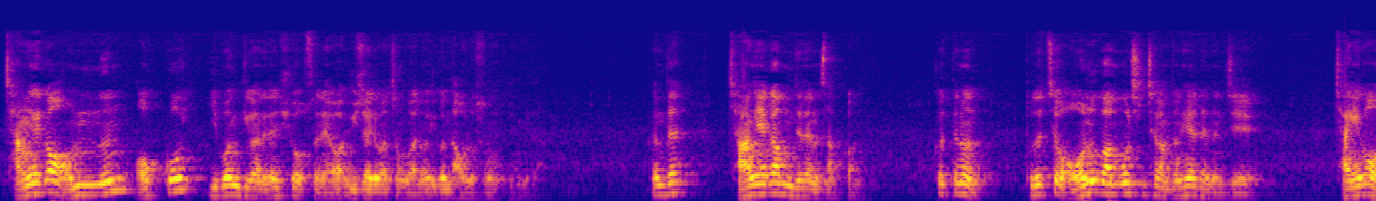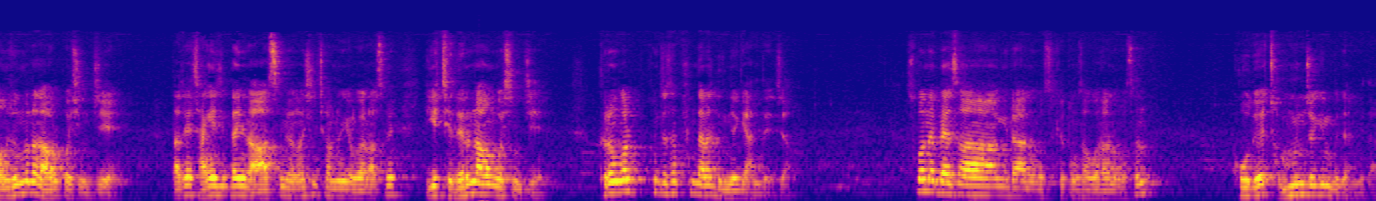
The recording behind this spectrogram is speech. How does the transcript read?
장애가 없는, 없고 입원 기간에 대한 휴업 손해와 위자료만 청구하는 거, 이건 나홀로 소송입니다. 그런데 장애가 문제되는 사건, 그때는 도대체 어느 과목을 신체 감정해야 되는지, 장애가 어느 정도나 나올 것인지, 나중에 장애 진단이 나왔으면, 신체 감정 결과 나왔으면 이게 제대로 나온 것인지, 그런 걸 혼자서 판단할 능력이 안 되죠. 손해배상이라는 것은, 교통사고라는 것은 고도의 전문적인 분야입니다.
